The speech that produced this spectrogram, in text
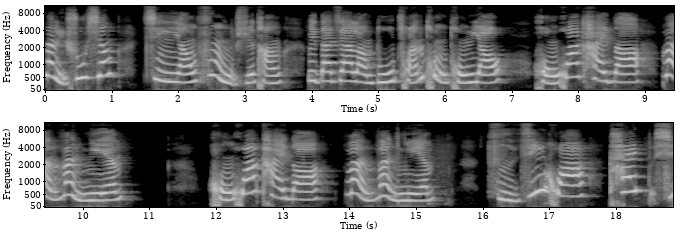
万里书香庆阳父母学堂，为大家朗读传统童谣《红花开的万万年》。红花开的万万年，紫荆花开得鲜，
